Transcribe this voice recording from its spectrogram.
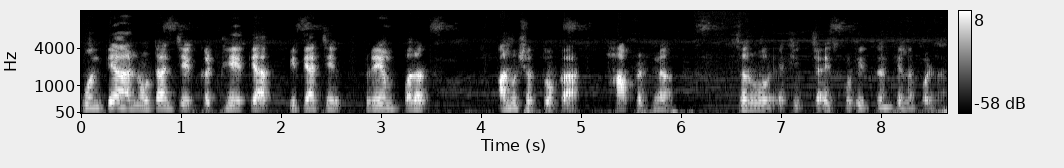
कोणत्या नोटांचे गठ्ठे त्या पित्याचे प्रेम परत आणू शकतो का? हा प्रश्न सर्व एकशे चाळीस कोटी जनतेला पडला.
